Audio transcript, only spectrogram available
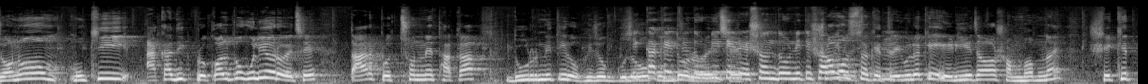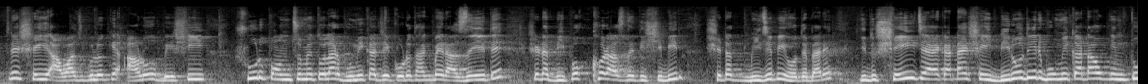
জনমুখী একাধিক প্রকল্পগুলিও রয়েছে তার প্রচ্ছন্নে থাকা দুর্নীতির অভিযোগগুলো কিন্তু রয়েছে। রেশন দুর্নীতি সমস্ত ক্ষেত্রে এগুলোকে এড়িয়ে যাওয়া সম্ভব নয়। সেক্ষেত্রে সেই আওয়াজগুলোকে আরও বেশি সুর পঞ্চমে তোলার ভূমিকা যে করে থাকবে রাজনীতিতে সেটা বিপক্ষ রাজনীতি শিবির সেটা বিজেপি হতে পারে। কিন্তু সেই জায়গাটায় সেই বিরোধীর ভূমিকাটাও কিন্তু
